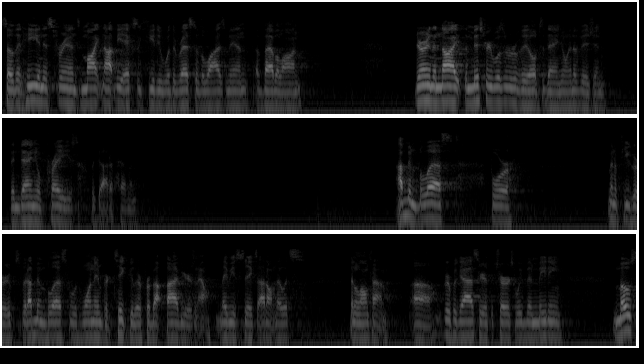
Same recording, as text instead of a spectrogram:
so that he and his friends might not be executed with the rest of the wise men of Babylon. During the night, the mystery was revealed to Daniel in a vision. Then Daniel praised the God of heaven. I've been blessed for, I'm in a few groups, but I've been blessed with one in particular for about five years now, maybe six. I don't know. It's been a long time. Uh, group of guys here at the church. We've been meeting most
